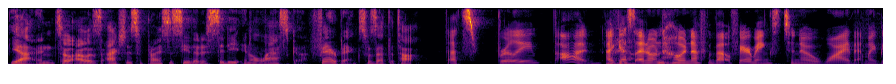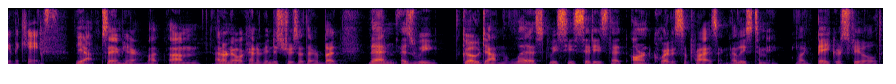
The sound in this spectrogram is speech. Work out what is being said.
Yeah, and so I was actually surprised to see that a city in Alaska, Fairbanks, was at the top. That's really odd. I guess I don't know enough about Fairbanks to know why that might be the case. Yeah, same here. Um, I don't know what kind of industries are there, but then as we go down the list, we see cities that aren't quite as surprising, at least to me, like Bakersfield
